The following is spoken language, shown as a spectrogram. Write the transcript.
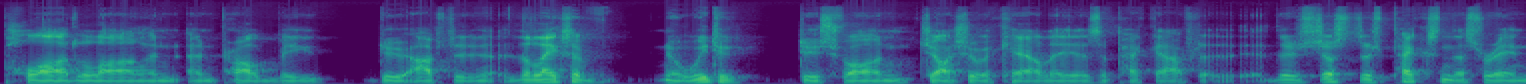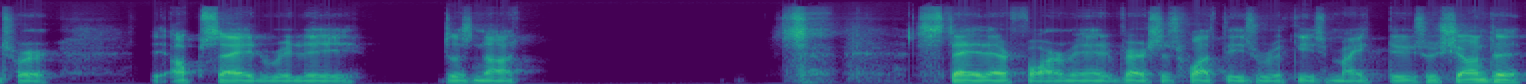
plod along and, and probably do absolutely the likes of you know we took Deuce Vaughn, Joshua Kelley as a pick after. There's just there's picks in this range where the upside really does not stay there for me versus what these rookies might do. So Shawn, to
